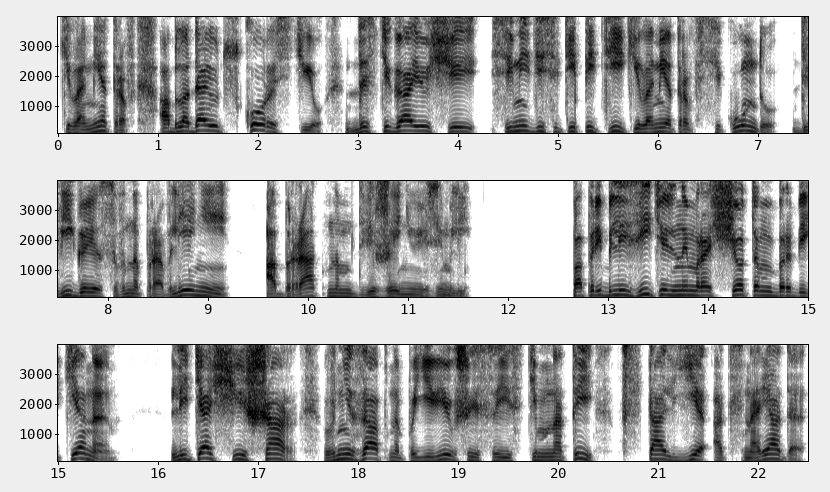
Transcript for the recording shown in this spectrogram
километров обладают скоростью, достигающей 75 километров в секунду, двигаясь в направлении, обратном движению Земли. По приблизительным расчетам Барбекена, летящий шар, внезапно появившийся из темноты в сталье от снаряда,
